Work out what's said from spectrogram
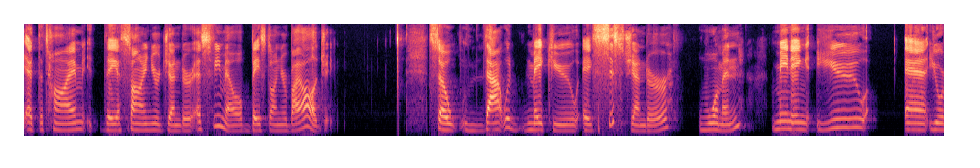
at the time they assign your gender as female based on your biology. So that would make you a cisgender woman, meaning you and your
